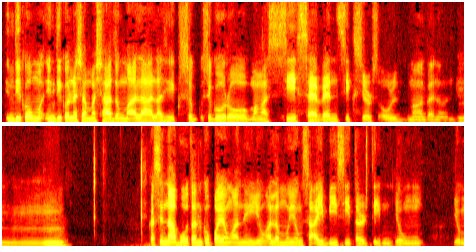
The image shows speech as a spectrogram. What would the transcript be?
Hindi ko hindi ko na siya masyadong maalala Sig- sig- siguro mga 7 6 years old mga ganon Mm. kasi nabutan ko pa yung ano eh yung alam mo yung sa IBC 13 yung yung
